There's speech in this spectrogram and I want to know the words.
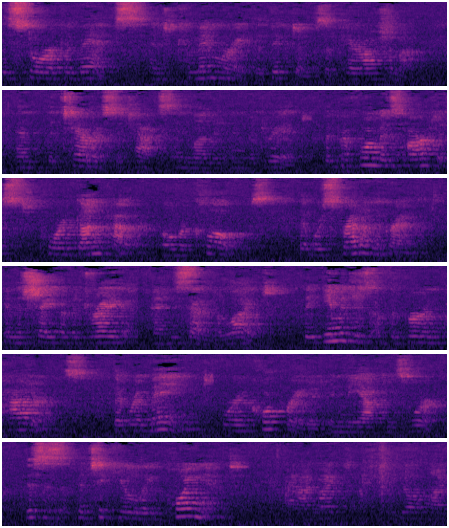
historic events and to commemorate the victims of Hiroshima and the terrorist attacks in London and Madrid. The performance artist poured gunpowder over clothes that were spread on the ground in the shape of a dragon, and he set it alight. The images of the burned patterns that remained were incorporated in Miyake's work. This is particularly poignant, and I might, if you don't mind,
